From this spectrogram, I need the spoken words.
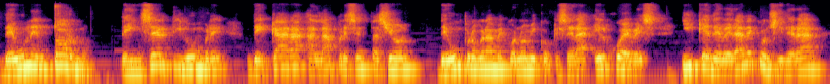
de un entorno de incertidumbre de cara a la presentación de un programa económico que será el jueves y que deberá de considerar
